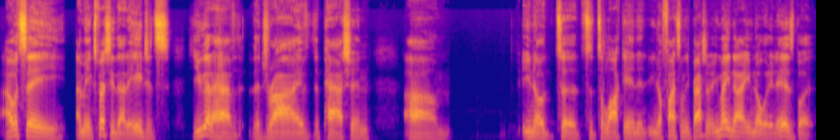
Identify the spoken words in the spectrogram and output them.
I would say, I mean, especially that age, it's you got to have the drive, the passion, um, you know, to, to to lock in and you know find something passionate. You may not even know what it is, but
